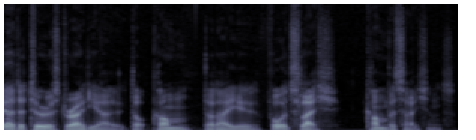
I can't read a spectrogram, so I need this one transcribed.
go to touristradio.com.au forward slash conversations.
